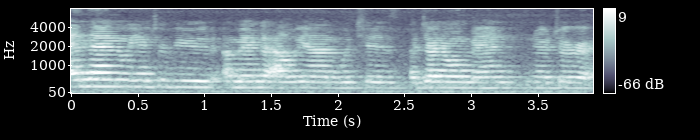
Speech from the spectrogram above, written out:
And then we interviewed Amanda Albion, which is a general manager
